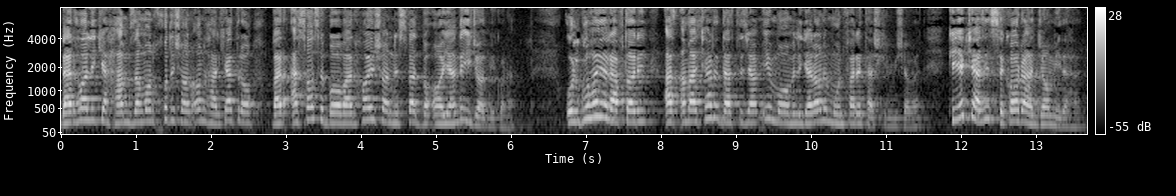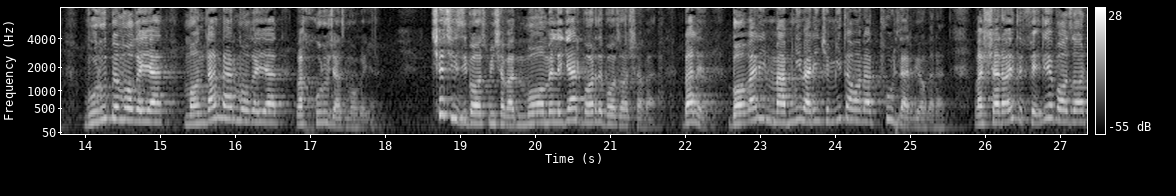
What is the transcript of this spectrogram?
در حالی که همزمان خودشان آن حرکت را بر اساس باورهایشان نسبت به آینده ایجاد می کنند. الگوهای رفتاری از عملکرد دست جمعی معاملگران منفرد تشکیل می شود که یکی از این سکار را انجام می دهد. ورود به موقعیت، ماندن در موقعیت و خروج از موقعیت چه چیزی باعث می شود معاملگر وارد بازار شود؟ بله باوری مبنی بر اینکه می تواند پول در بیاورد و شرایط فعلی بازار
